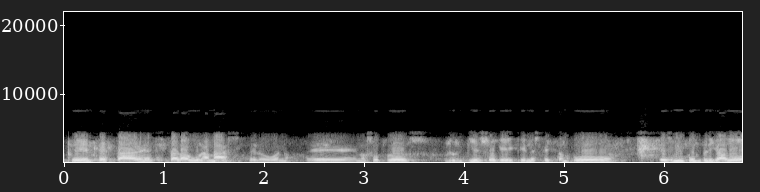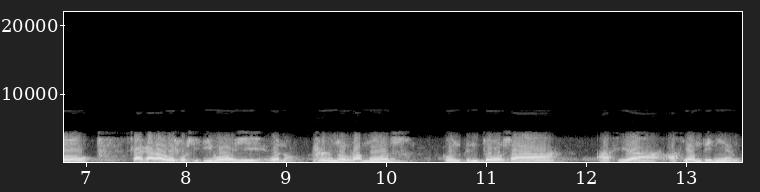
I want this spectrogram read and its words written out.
fortuna de encestar, encestar alguna más, pero bueno, eh, nosotros pienso que, que en este campo es muy complicado sacar algo positivo y, bueno, nos vamos contentos a, hacia, hacia Ontinien,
